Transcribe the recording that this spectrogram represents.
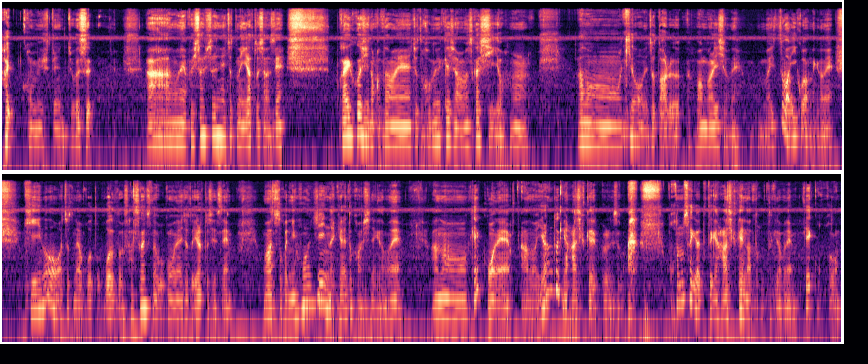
はい、コンビニ副店長です。あー、あのね、やっぱ久々にね、ちょっとね、イラッとしたんですね。外国人の方のね、ちょっとコミュニケーションは難しいよ。うん。あのー、昨日ね、ちょっとある漫画リー賞ね、まあ、いつもはいい子なんだけどね、昨日はちょっとね、こうと、こうだと、さすがにちょっと、僕もね、ちょっとイラッとしてですね、まあちょっとこれ日本人のいけないとかもしれないけどもね、あのー、結構ね、あの、いらん時に話しかけてくるんですよ。この作業やってた時に話しかけるなって時でもね、結構この、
